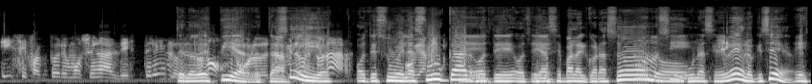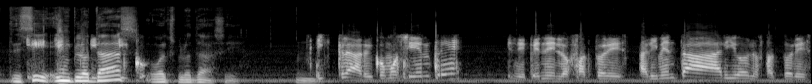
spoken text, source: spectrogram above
ese factor emocional de estrés Te lo despierta. o lo terminó de Sí, o, te sube el Obviamente. azúcar, Sí, o te, o te sí. hace mal al corazón, No, o sí. una CB, lo que sea. Este, sí, Y- implotás y- y co- o explotás, sí. Mm. Y claro, y como siempre, depende de los factores alimentarios, los factores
